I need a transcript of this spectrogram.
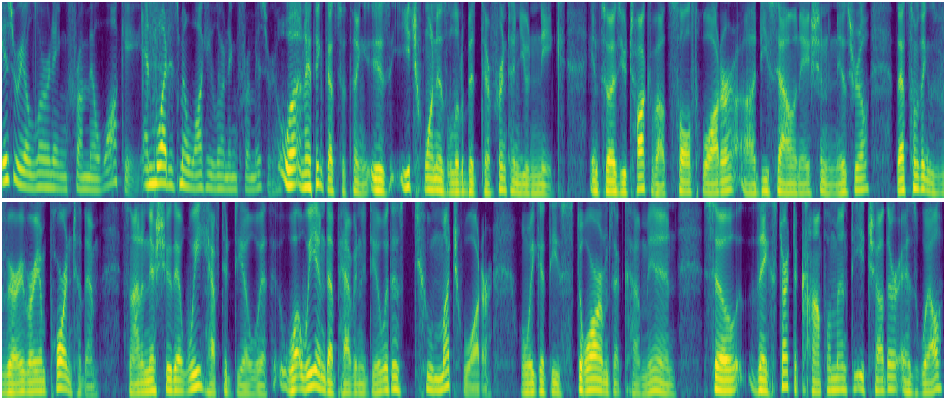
Israel learning from Milwaukee? And what is Milwaukee learning from Israel? Well, and I think that's the thing is each one is a little bit different and unique. And so as you talk about salt water uh, desalination in Israel, that's something that's very very important to them. It's not an issue that we have to deal with. What we end up having to deal with is too much water when we get these storms that come in. So they start to complement each other as well.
